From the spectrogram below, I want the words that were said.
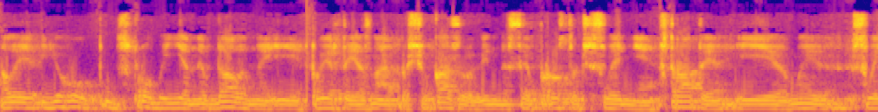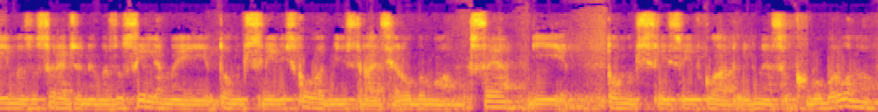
але його спроби є невдалими. І повірте, я знаю про що кажу. Він несе просто численні втрати, і ми своїми зосередженими зусиллями, і в тому числі військова адміністрація, робимо все, і в тому числі свій вклад і внесок в оборону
